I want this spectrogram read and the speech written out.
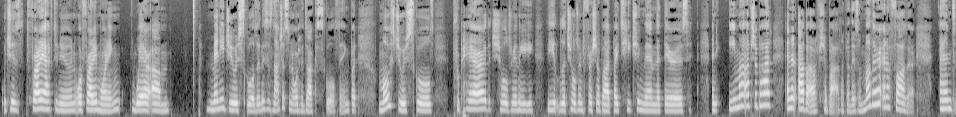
which is Friday afternoon or Friday morning, where um, many Jewish schools, and this is not just an Orthodox school thing, but most Jewish schools prepare the children, the, the, the children for Shabbat by teaching them that there is an ima of Shabbat and an abba of Shabbat. Like there's a mother and a father. And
